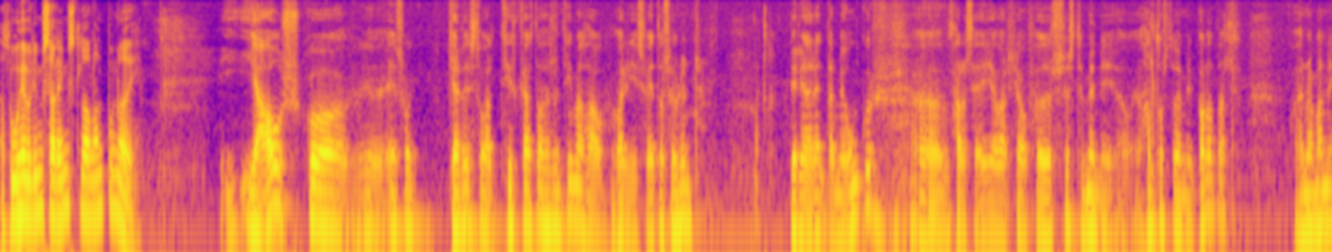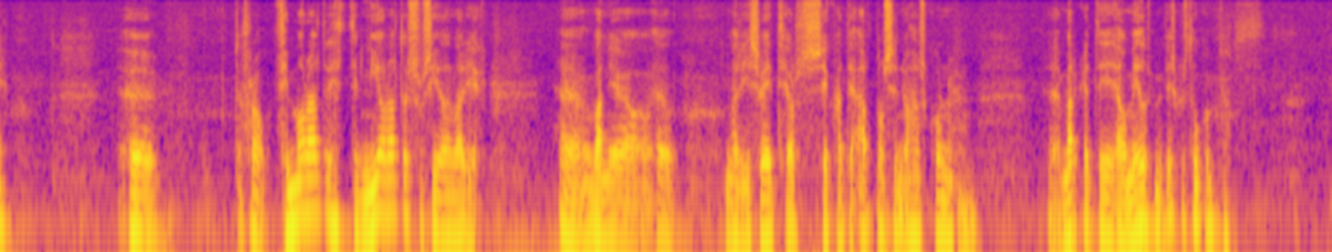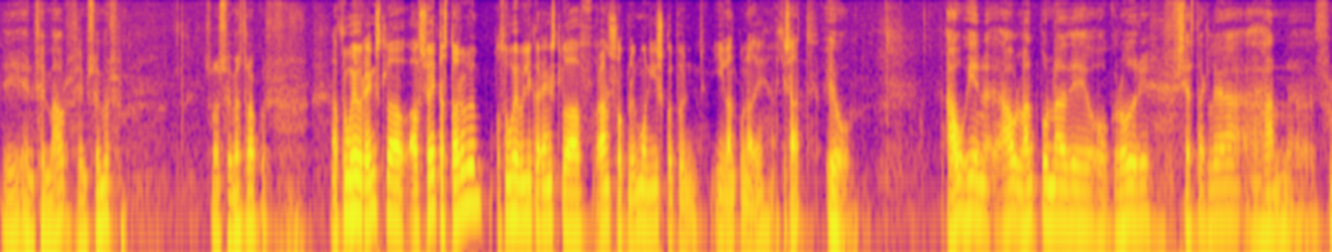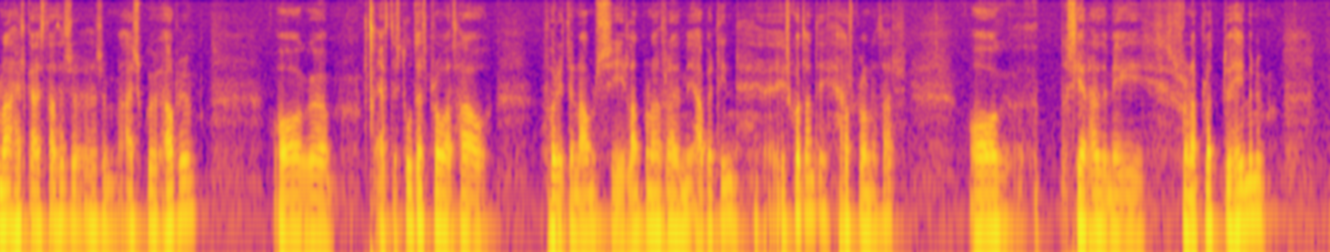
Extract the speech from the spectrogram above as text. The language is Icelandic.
Að þú hefur ymsa reynslu á landbúnaði? Já, sko, eins og gerðist og var týrkast á þessum tíma þá var ég í sveitasöfnun byrjaði reyndar með ungur uh, þar að segja ég var hjá föðursystu minni á haldóstöðum í Borðardal og hennar manni uh, frá fimm ára aldri til nýja ára aldurs og síðan var ég vann ég á var ég sveit hjá Sigvati Arnósinn og hans konu Margreti á miðusmi biskustungum í einn fimm ár, fimm sömur svona sömastrákur að þú hefur reynslu af, af sveitastörfum og þú hefur líka reynslu af rannsóknum og nýsköpun í landbúnaði, ekki satt? Jú, áhín á landbúnaði og gróðri sérstaklega hann eh, svona helgaðist af þessu, þessum æsku áhrifum og eh, eftir stúdensprófa þá fór ég til náms í landbúnaðafræðum í Aberdeen eh, í Skotlandi, áskólanum þar og sér hafði mig í svona blöttu heiminum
